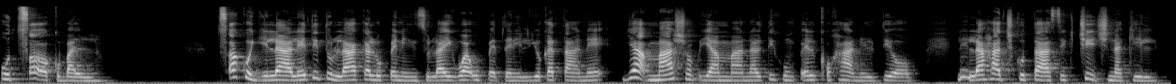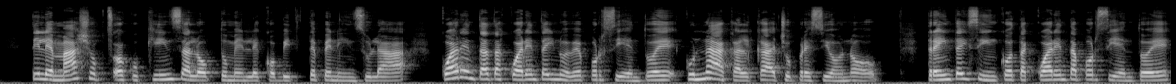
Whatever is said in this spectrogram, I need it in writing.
Utsokbal. Tsoko gilale titulaka lu peninsula iwa upetenil Yucatane ya mashop ya manal tihumpel kohanil tiop le lahach kutasik chichnakil tile mashop tsoko kinsa loptumen le COVID te peninsula 40 a 49% e kunakal kachu presión 35 a 40% e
